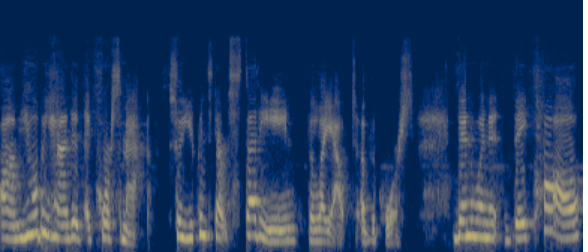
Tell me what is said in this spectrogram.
um, you will be handed a course map so you can start studying the layout of the course. Then when it they call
